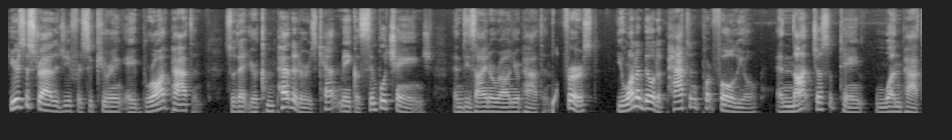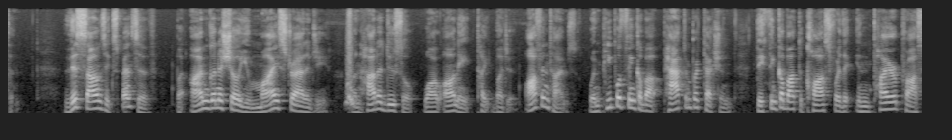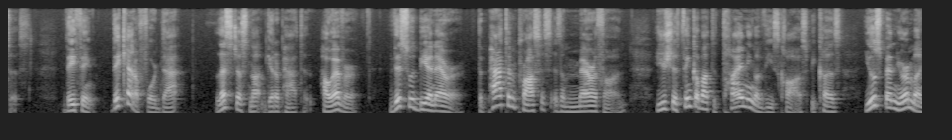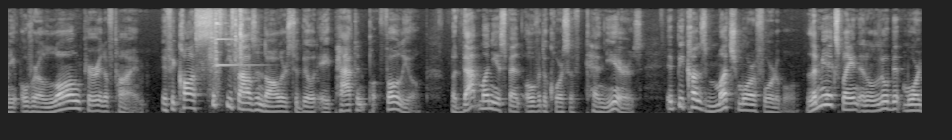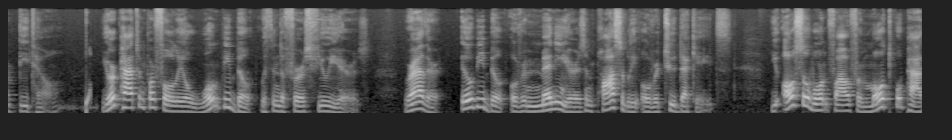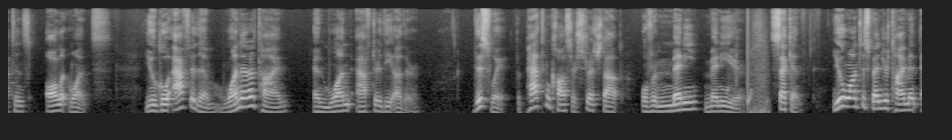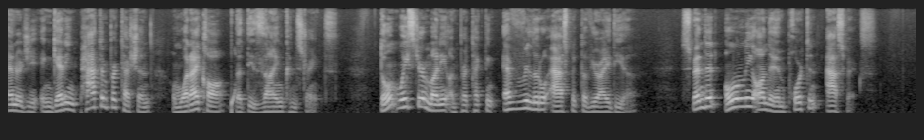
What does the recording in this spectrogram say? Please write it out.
Here's a strategy for securing a broad patent so that your competitors can't make a simple change and design around your patent. First, you want to build a patent portfolio and not just obtain one patent. This sounds expensive, but I'm going to show you my strategy on how to do so while on a tight budget. Oftentimes, when people think about patent protection, they think about the cost for the entire process. They think, they can't afford that. Let's just not get a patent. However, this would be an error. The patent process is a marathon. You should think about the timing of these costs because you'll spend your money over a long period of time. If it costs $60,000 to build a patent portfolio, but that money is spent over the course of 10 years, it becomes much more affordable. Let me explain in a little bit more detail. Your patent portfolio won't be built within the first few years. Rather, it'll be built over many years and possibly over two decades. You also won't file for multiple patents all at once. You'll go after them one at a time and one after the other. This way, the patent costs are stretched out over many, many years. Second, you'll want to spend your time and energy in getting patent protection on what I call the design constraints. Don't waste your money on protecting every little aspect of your idea. Spend it only on the important aspects.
